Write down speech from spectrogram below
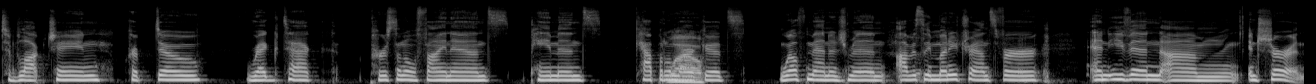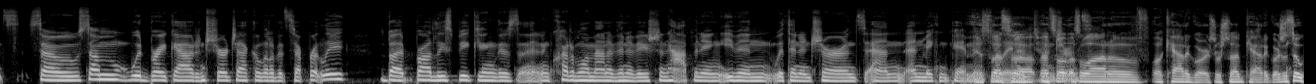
to blockchain, crypto, regtech, personal finance, payments, capital Wow. markets, wealth management, obviously money transfer, and even um, insurance. So some would break out InsureTech a little bit separately, but broadly speaking, there's an incredible amount of innovation happening even within insurance and, and making payments so that's related a, to that's a, that's a lot of uh, categories or subcategories. And so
